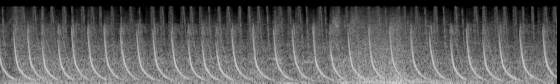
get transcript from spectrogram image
Thank you.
